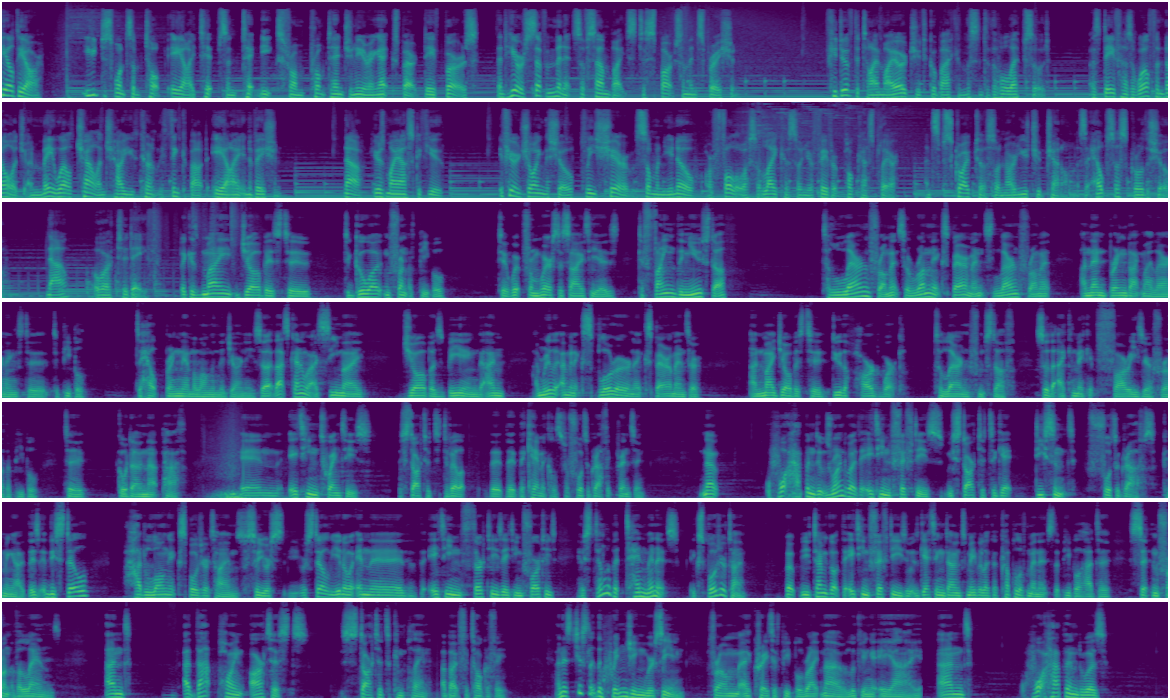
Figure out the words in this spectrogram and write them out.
TLDR, you just want some top AI tips and techniques from prompt engineering expert Dave Birss, then here are seven minutes of sound bites to spark some inspiration. If you do have the time, I urge you to go back and listen to the whole episode, as Dave has a wealth of knowledge and may well challenge how you currently think about AI innovation. Now, here's my ask of you. If you're enjoying the show, please share it with someone you know, or follow us or like us on your favourite podcast player, and subscribe to us on our YouTube channel as it helps us grow the show. Now, over to Dave. Because my job is to, to go out in front of people, to whip from where society is, to find the new stuff, to learn from it, so run the experiments, learn from it, and then bring back my learnings to, to people to help bring them along in the journey. So that's kind of what I see my job as being that I'm, I'm really, I'm an explorer and experimenter. And my job is to do the hard work to learn from stuff so that I can make it far easier for other people to go down that path. In 1820s, I started to develop the, the, the chemicals for photographic printing. Now, what happened? It was around about the 1850s we started to get decent photographs coming out. They, they still had long exposure times. So you're, you're still, you know, in the, the 1830s, 1840s, it was still about 10 minutes exposure time. But by the time we got the 1850s, it was getting down to maybe like a couple of minutes that people had to sit in front of a lens. And at that point, artists started to complain about photography. And it's just like the whinging we're seeing from uh, creative people right now looking at AI. And what happened was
